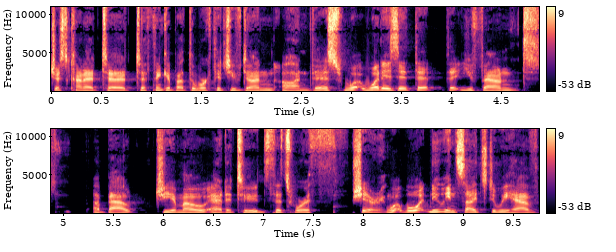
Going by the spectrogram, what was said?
just kind of to to think about the work that you've done on this, what what is it that that you found about GMO attitudes that's worth sharing? What, what new insights do we have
